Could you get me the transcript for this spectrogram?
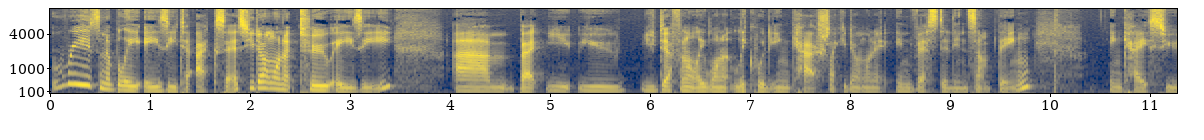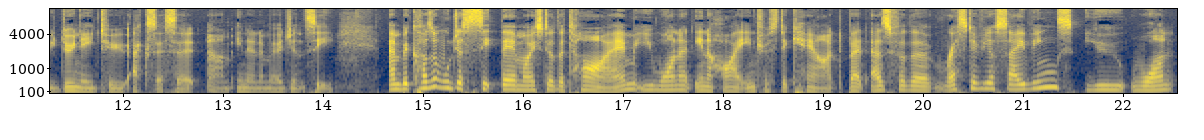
reasonably easy to access. You don't want it too easy, um, but you you you definitely want it liquid in cash. Like you don't want to invest it invested in something in case you do need to access it um, in an emergency. And because it will just sit there most of the time, you want it in a high interest account. But as for the rest of your savings, you want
